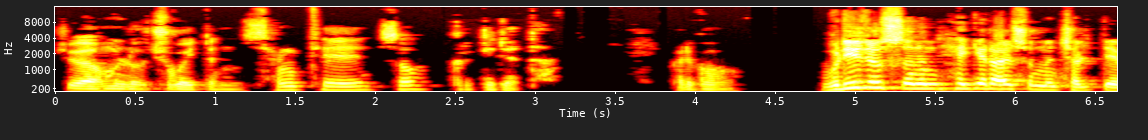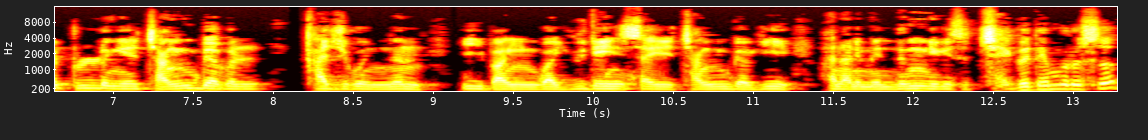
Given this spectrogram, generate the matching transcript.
죄와 허물로 죽어있던 상태에서 그렇게 되었다. 그리고 우리로서는 해결할 수 없는 절대 불능의 장벽을 가지고 있는 이방인과 유대인 사이의 장벽이 하나님의 능력에서 제거됨으로써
